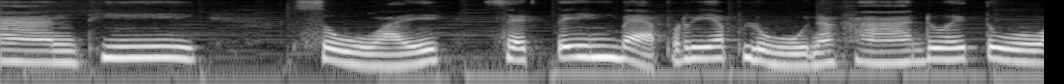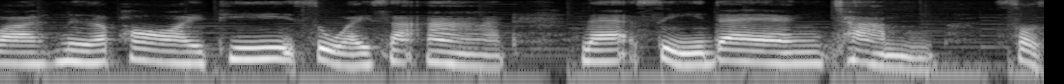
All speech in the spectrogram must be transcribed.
งานที่สวยเซตติ้งแบบเรียบหรูนะคะ ด้วยตัวเนื้อพลอยที่สวยสะอาด และสีแดงฉ่ำ สด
